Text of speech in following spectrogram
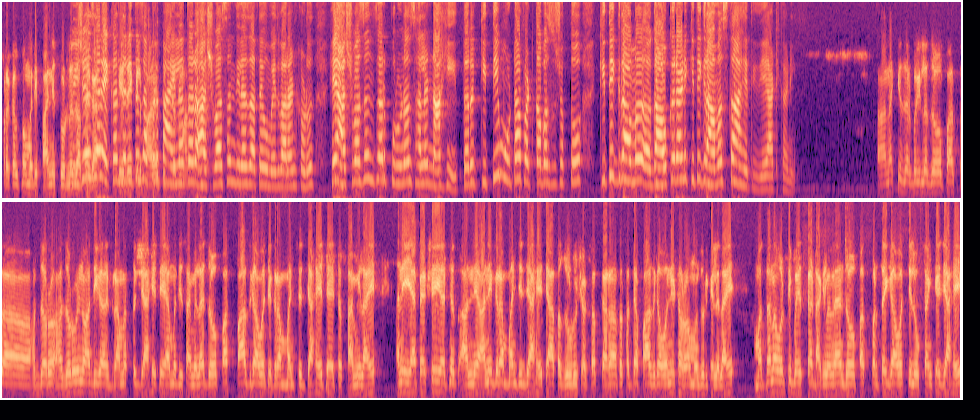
प्रकल्पामध्ये पाणी सोडलं जर एकंदरीतच आपण पाहिलं तर आश्वासन दिलं जाते उमेदवारांकडून. हे आश्वासन जर पूर्ण झालं नाही तर किती मोठा फटका बसू शकतो? किती ग्राम गावकरी आणि किती ग्रामस्थ आहेत या ठिकाणी? नक्की जर बघितलं जवळपास हजारो हजारो हजारोहून अधिक ग्रामस्थ जे आहे यामध्ये सामील आहे जवळपास पाच गावाचे ग्रामपंचायत जे आहे ते याच्यात सामील आहे. आणि यापेक्षा याच्यात अनेक ग्रामपंचायत जे आहे ते आता जोडू शकतात. कारण आता सध्या पाच गावांनी ठराव मंजूर केलेला आहे. मतदानावरती बहिष्कार टाकलेला आहे जवळपास प्रत्येक गावाची लोकसंख्या जी आहे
